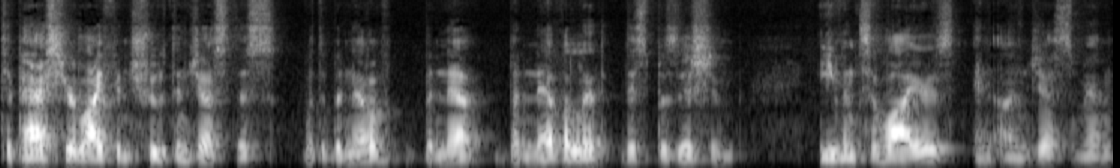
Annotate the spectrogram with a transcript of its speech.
To pass your life in truth and justice with a benevolent, disposition, even to liars and unjust men.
